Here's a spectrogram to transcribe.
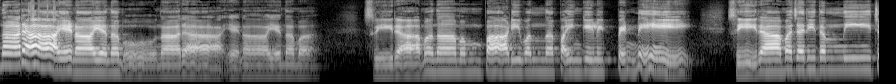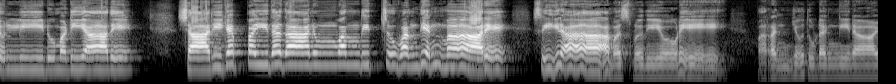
നാരായണായ നമോ നാരായണായ നമ. ശ്രീരാമനാമം പാടി വന്ന പൈങ്കിളി പെണ്ണേ ശ്രീരാമചരിതം നീ ചൊല്ലിയിടുമടിയാതെ. ശാരിക പൈതദാനും വന്ദിച്ചു വന്ദ്യന്മാരെ ശ്രീരാമസ്മൃതിയോടെ പറഞ്ഞു തുടങ്ങിനാൾ.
